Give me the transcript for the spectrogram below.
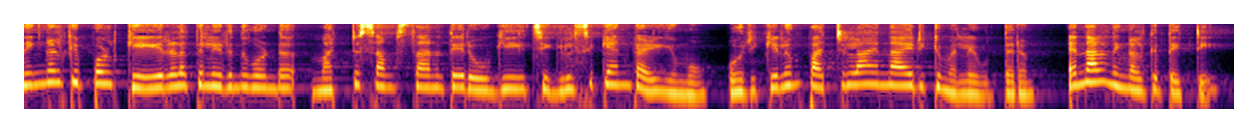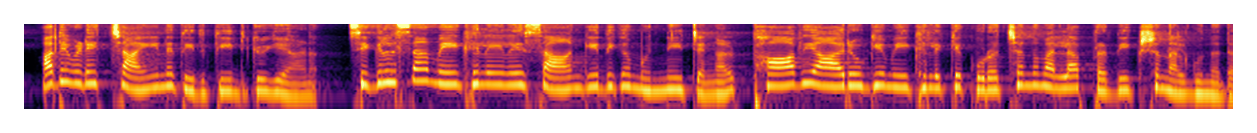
നിങ്ങൾക്കിപ്പോൾ കേരളത്തിൽ കൊണ്ട് മറ്റു സംസ്ഥാനത്തെ രോഗിയെ ചികിത്സിക്കാൻ കഴിയുമോ? ഒരിക്കലും പറ്റില്ല എന്നായിരിക്കുമല്ലേ ഉത്തരം? എന്നാൽ നിങ്ങൾക്ക് തെറ്റി. അതിവിടെ ചൈന തിരുത്തിയിരിക്കുകയാണ്. ചികിത്സാ മേഖലയിലെ സാങ്കേതിക മുന്നേറ്റങ്ങൾ ഭാവി ആരോഗ്യ മേഖലയ്ക്ക് കുറച്ചൊന്നുമല്ല പ്രതീക്ഷ നൽകുന്നത്.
